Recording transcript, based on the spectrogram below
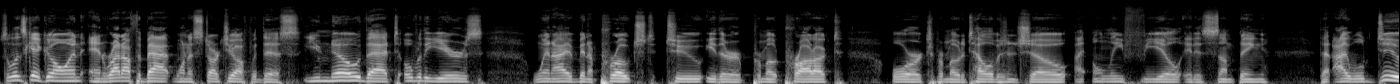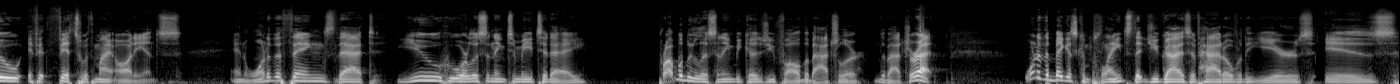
So let's get going. And right off the bat, want to start you off with this. You know that over the years, when I have been approached to either promote product or to promote a television show, I only feel it is something that I will do if it fits with my audience. And one of the things that you who are listening to me today, probably listening because you follow The Bachelor, The Bachelorette, one of the biggest complaints that you guys have had over the years is,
